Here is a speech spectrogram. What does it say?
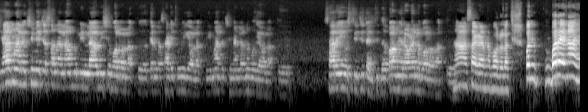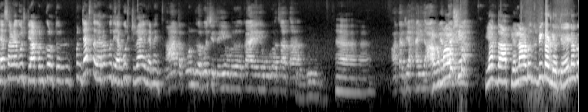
ह्या महालक्ष्मीच्या सणाला मुलींना विषय बोलावं लागतं त्यांना साडी चोळी घ्यावं लागते महालक्ष्मीला नवं घ्यावं लागतं. सारं व्यवस्थित जिथं तिथं पाहुणे रावळ्याला बोलावं लागतं. हा सगळ्यांना बोलावं लागतं. पण बरं आहे ना ह्या सगळ्या गोष्टी आपण करतो पण जास्त घरांमध्ये ह्या गोष्टी राहिल्या नाहीत. आता कोण बसित एवढं काय उगाच आता? हा हा हा. आता जे हाय अगं आपल्या मावशी बाजूला- एकदा आपले लाडूच बिघडले होते है ना ग?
